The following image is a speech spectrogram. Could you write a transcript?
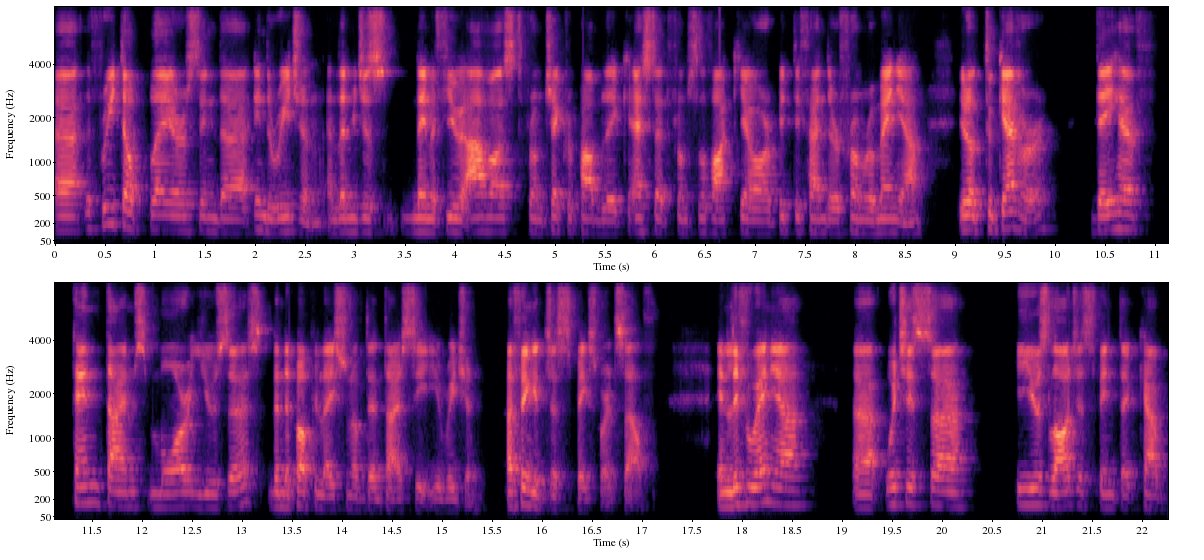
uh, the three top players in the in the region, and let me just name a few: Avast from Czech Republic, ESET from Slovakia, or Bitdefender from Romania. You know, together they have 10 times more users than the population of the entire CE region. I think it just speaks for itself. In Lithuania, uh, which is uh, EU's largest fintech hub,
